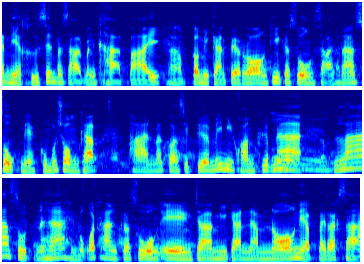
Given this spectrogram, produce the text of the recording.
นเนี่ยคือเส้นประสาทมันขาดไปครับก็มีการไปร้องที่กระทรวงสาธารณสุขเนี่ยคุณผู้ชมครับ ผ่านมากว่า 10 เดือนไม่มีความคืบหน้าล่าสุดนะฮะเห็นบอกว่าทางกระทรวงเองจะมีการนำน้องเนี่ยไปรักษา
